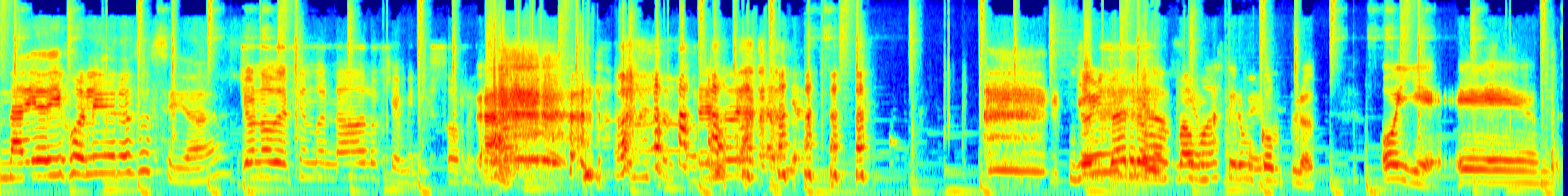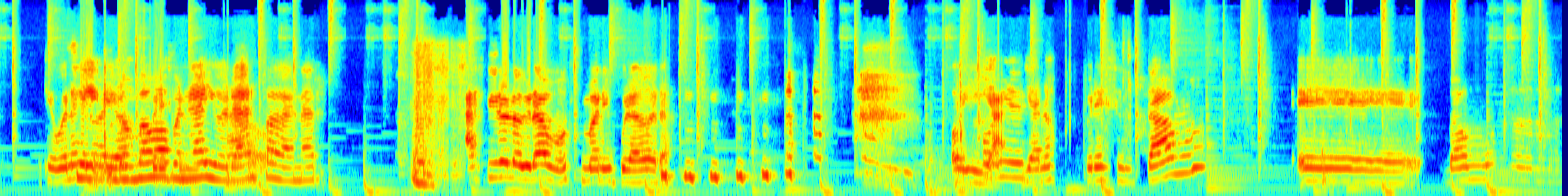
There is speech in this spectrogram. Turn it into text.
Nadie dijo eso sí, ¿ah? Yo no defiendo nada a los Géminis, sorry. Katia. Yo y Katia vamos a hacer un complot. Oye, eh, qué bueno Sí, que nos nos vamos a poner a llorar para ganar. Así lo logramos, manipuladora. Oye, ya, Oye. ya nos presentamos. eh, vamos a.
